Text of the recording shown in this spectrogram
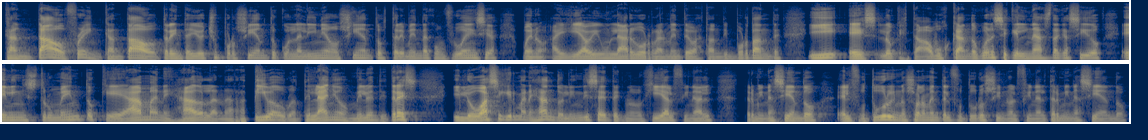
Cantado, Frank, cantado. 38% con la línea 200, tremenda confluencia. Bueno, ahí había un largo realmente bastante importante y es lo que estaba buscando. Acuérdense que el Nasdaq ha sido el instrumento que ha manejado la narrativa durante el año 2023 y lo va a seguir manejando. El índice de tecnología al final termina siendo el futuro y no solamente el futuro, sino al final termina siendo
